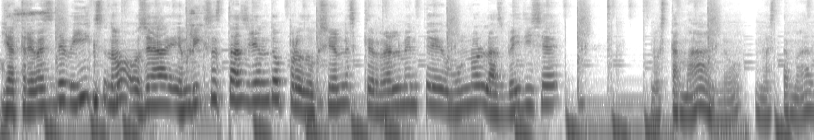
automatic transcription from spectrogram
y a través de VIX, ¿no? O sea, en VIX está haciendo producciones que realmente uno las ve y dice, no está mal, ¿no? No está mal.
